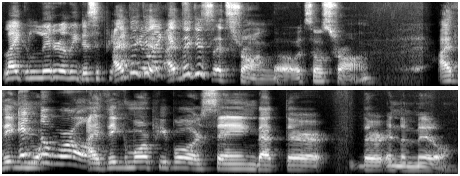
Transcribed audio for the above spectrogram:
Like literally disappearing. I think feel it, like I think it's it's strong though. It's so strong. I think in more, the world. I think more people are saying that they're they're in the middle.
